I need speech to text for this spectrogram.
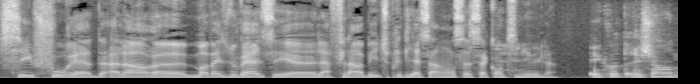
C'est fou raide. Alors, euh, mauvaise nouvelle, c'est la flambée du prix de l'essence. Ça continue, là. Écoute, Richard,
